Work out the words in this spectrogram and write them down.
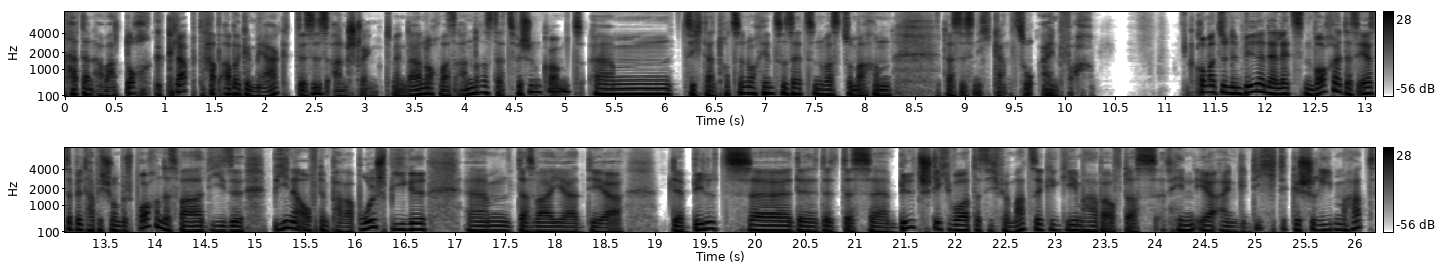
hat dann aber doch geklappt, habe aber gemerkt, das ist anstrengend. Wenn da noch was anderes dazwischen kommt, ähm, sich dann trotzdem noch hinzusetzen, was zu machen, das ist nicht ganz so einfach. Kommen wir zu den Bildern der letzten Woche. Das erste Bild habe ich schon besprochen. Das war diese Biene auf dem Parabolspiegel. Ähm, das war ja der der Bild, äh, der, der, das äh, Bildstichwort, das ich für Matze gegeben habe, auf das hin er ein Gedicht geschrieben hat.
